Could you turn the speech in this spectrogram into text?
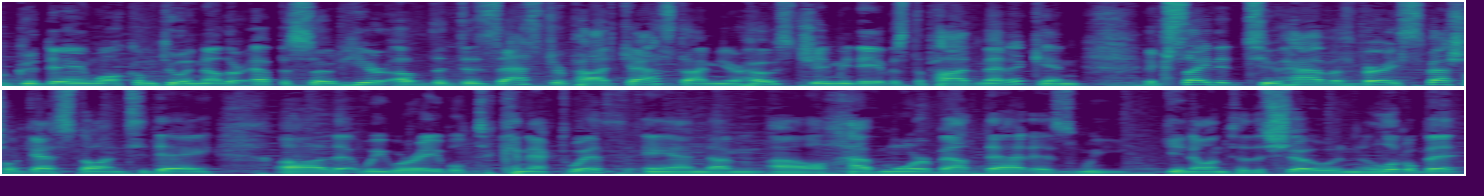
good day and welcome to another episode here of the Disaster Podcast. I'm your host, Jamie Davis, the pod medic, and excited to have a very special guest on today uh, that we were able to connect with. And um, I'll have more about that as we get onto the show in a little bit.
